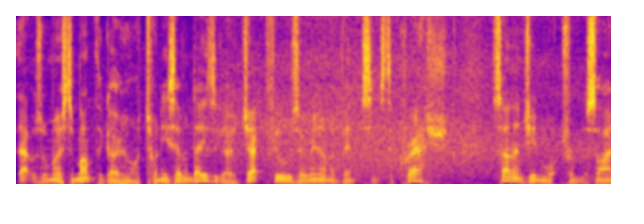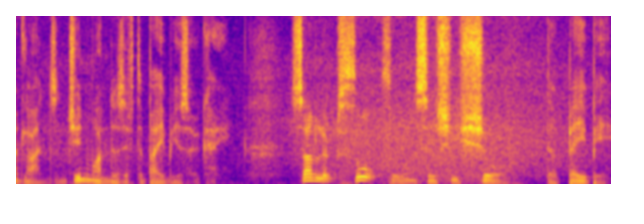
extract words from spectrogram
that was almost a month ago, or 27 days ago. Jack fills her in on events since the crash. Sun and Jin watch from the sidelines, and Jin wonders if the baby is okay. Sun looks thoughtful and says she's sure the baby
